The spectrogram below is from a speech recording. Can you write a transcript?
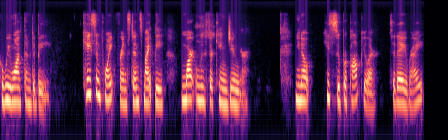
who we want them to be. Case in point, for instance, might be Martin Luther King Jr. You know, he's super popular today, right?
